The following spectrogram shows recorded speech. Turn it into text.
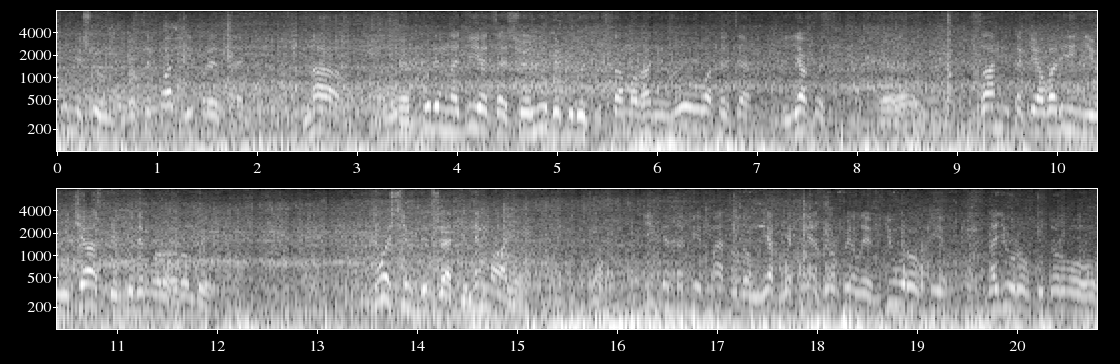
сумішу розсипати і прицепити. На, е, будемо надіятися, що люди будуть самоорганізовуватися і якось е, самі такі аварійні участки будемо робити. Коштів в бюджеті немає. Тільки таким методом, як, як ми зробили в Юровці, на Юровку дорогу,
